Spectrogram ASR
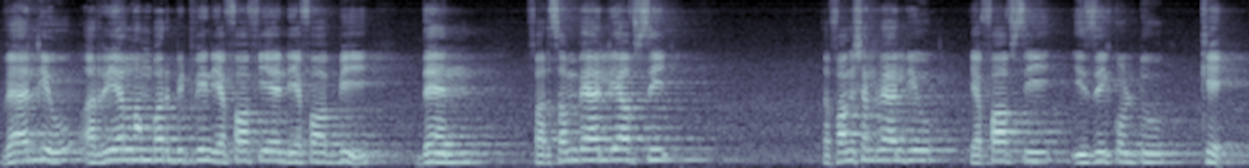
value or real number between f of a and f of b, then for some value of c, the functional value f of c is equal to k.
